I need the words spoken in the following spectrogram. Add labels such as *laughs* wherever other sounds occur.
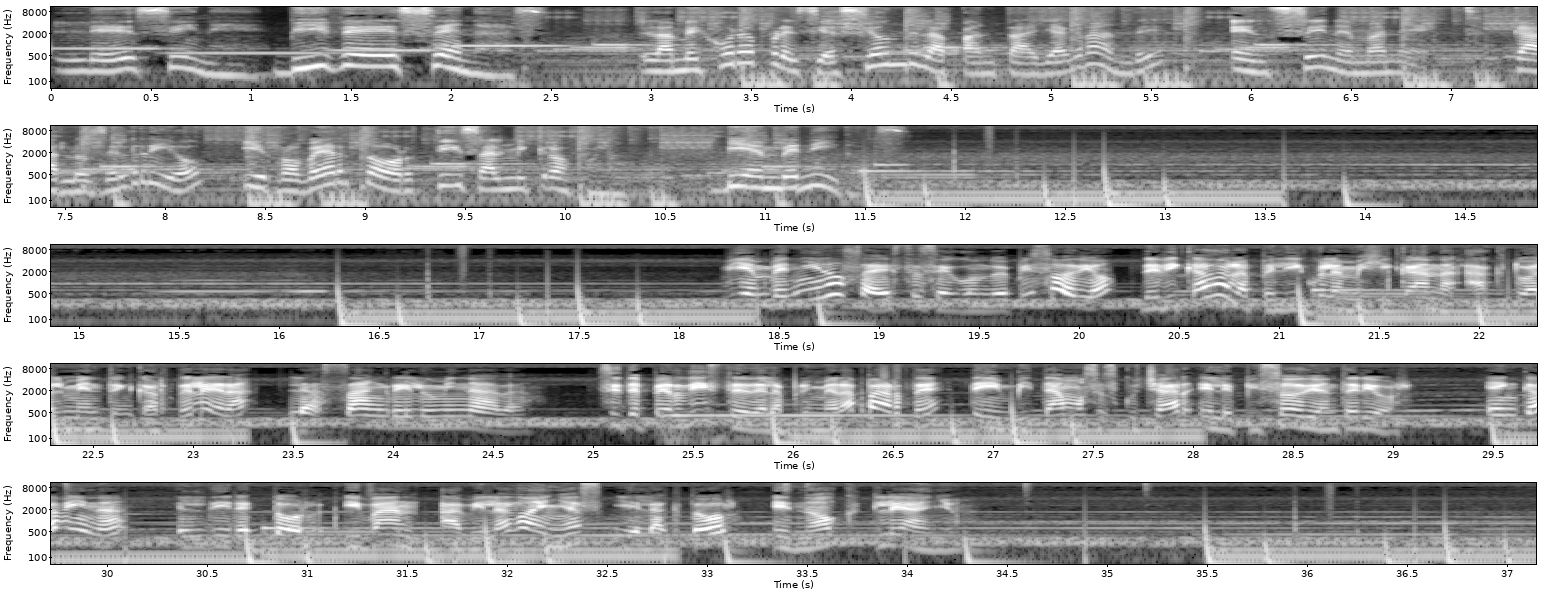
Le cine, vive escenas. La mejor apreciación de la pantalla grande en Cinemanet. Carlos del Río y Roberto Ortiz al micrófono. Bienvenidos. Bienvenidos a este segundo episodio dedicado a la película mexicana actualmente en cartelera, La Sangre Iluminada. Si te perdiste de la primera parte, te invitamos a escuchar el episodio anterior. En cabina, el director Iván Ávila Dueñas y el actor Enoch Leaño.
